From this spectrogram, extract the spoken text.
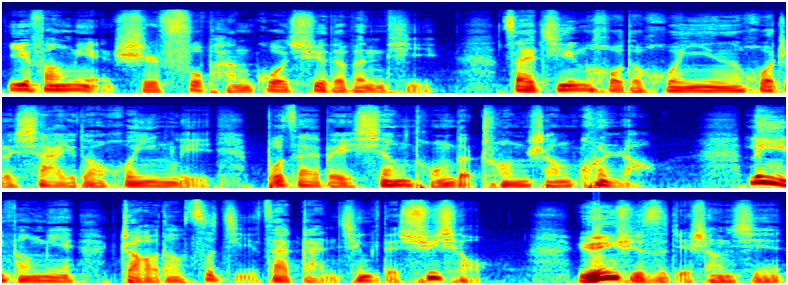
一方面是复盘过去的问题，在今后的婚姻或者下一段婚姻里不再被相同的创伤困扰；另一方面，找到自己在感情里的需求，允许自己伤心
